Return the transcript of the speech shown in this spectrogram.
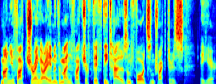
manufacturing or aiming to manufacture 50,000 Fords and tractors a year.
